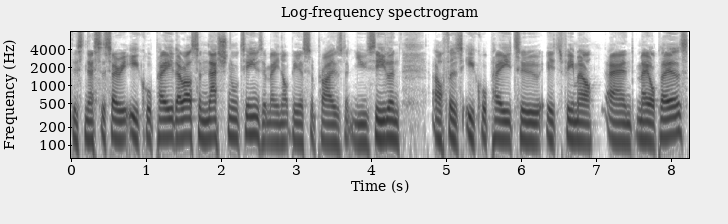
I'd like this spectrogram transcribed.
this necessary equal pay. There are some national teams. It may not be a surprise that New Zealand offers equal pay to its female and male players.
